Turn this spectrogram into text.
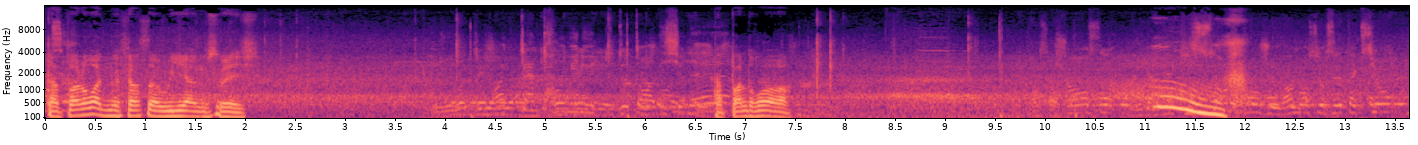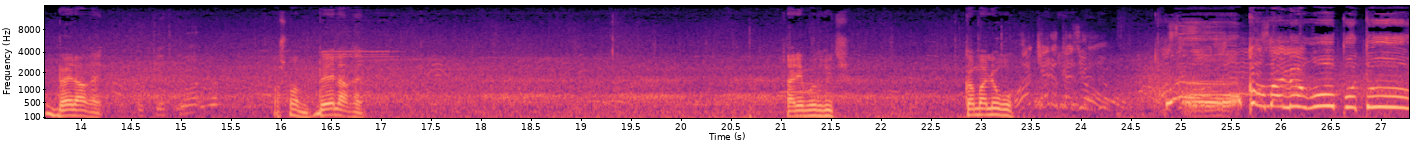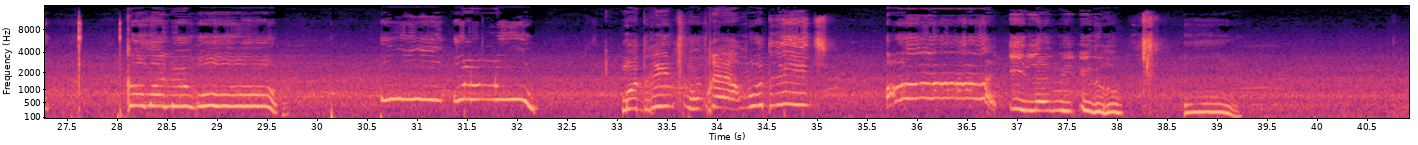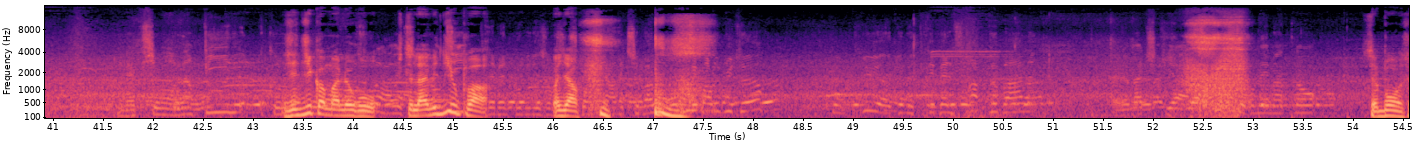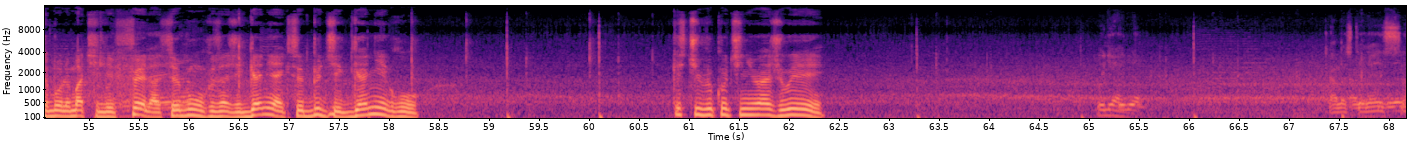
T'as pas le droit de me faire ça, William, wesh. Je vois qu'il y aura 4 minutes de temps additionnel. T'as pas le droit. Action. Bel arrêt. Franchement, bel arrêt. Allez, Modric. Comme à l'euro. Oh, poteau Comme à l'euro Oh, oh loulou Modric, mon frère, Modric Ah Il a mis une roue. Oh. J'ai dit comme à l'euro. Je te l'avais dit ou pas? Regarde. C'est bon, c'est bon, le match il est fait là, c'est bon, cousin, j'ai gagné avec ce but, j'ai gagné gros. Qu'est-ce que tu veux continuer à jouer? William. Carlos Tevez.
